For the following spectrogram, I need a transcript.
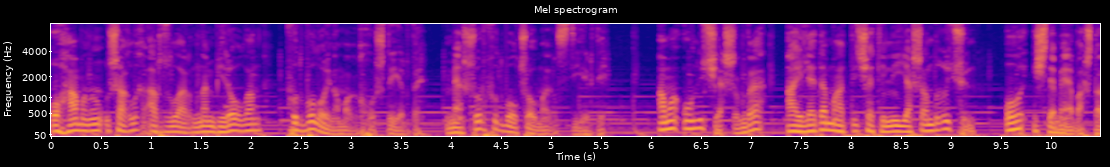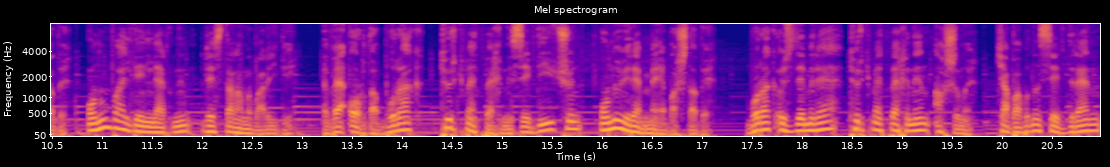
O hamının uşaqlıq arzularından biri olan futbol oynamağı xoşlayırdı. Məşhur futbolçu olmaq istəyirdi. Amma 13 yaşında ailədə maddi çətinlik yaşandığı üçün o işləməyə başladı. Onun valideynlərinin restoranı var idi və orada Burak türk mətbəxini sevdiyi üçün onu öyrənməyə başladı. Burak Özdemirə türk mətbəxinin aşını, kababını sevdirən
